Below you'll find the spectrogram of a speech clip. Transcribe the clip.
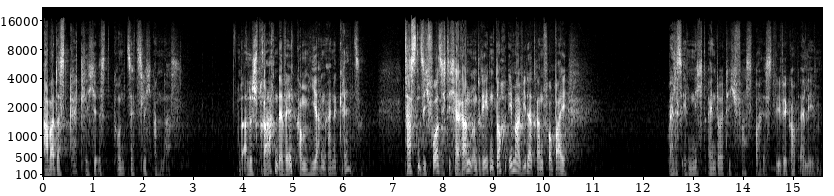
Aber das Göttliche ist grundsätzlich anders. Und alle Sprachen der Welt kommen hier an eine Grenze, tasten sich vorsichtig heran und reden doch immer wieder dran vorbei, weil es eben nicht eindeutig fassbar ist, wie wir Gott erleben.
